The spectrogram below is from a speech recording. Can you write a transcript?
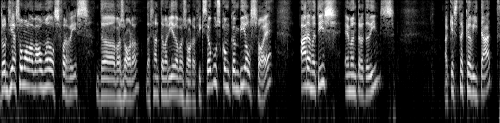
Doncs ja som a la bauma dels Ferrers de Besora, de Santa Maria de Besora. Fixeu-vos com canvia el so, eh? Ara mateix hem entrat a dins aquesta cavitat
